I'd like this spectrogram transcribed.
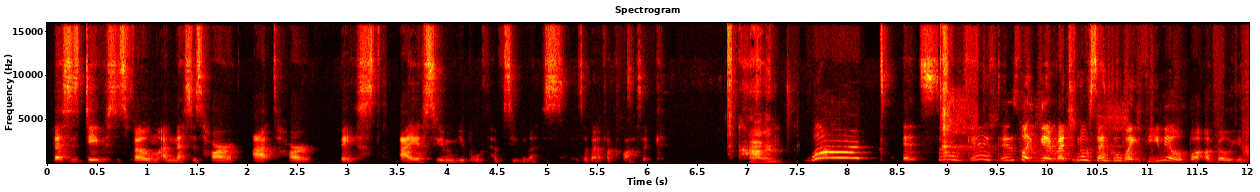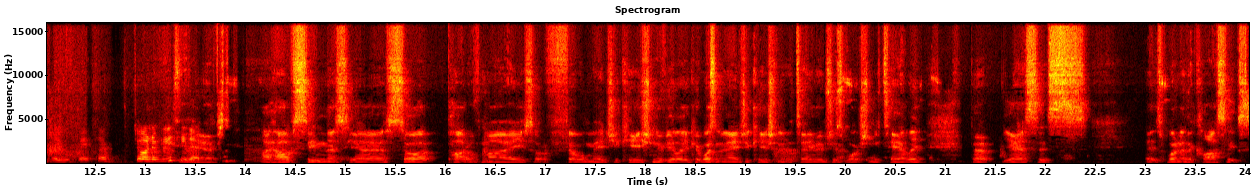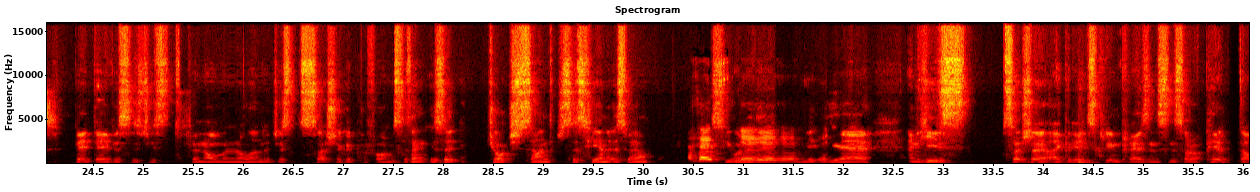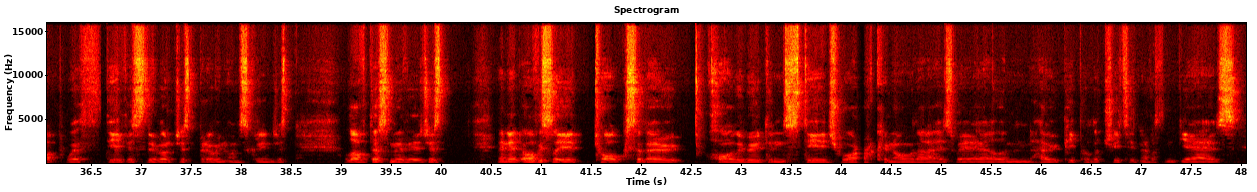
this is Davis's film and this is her at her best. I assume you both have seen this. It's a bit of a classic. Haven't. What? It's so good. It's like the original single white female, but a million times better. John, have you seen yes, it? I have seen this, yeah. I saw it part of my sort of film education, if you like. It wasn't an education at the time, it was just watching the telly. But yes, it's it's one of the classics. Bette Davis is just phenomenal and it just such a good performance. I think is it George Sanders is he in it as well? Says, yeah, the, yeah, yeah, yeah, and he's such a, a, great screen presence and sort of paired up with Davis, they were just brilliant on screen. Just loved this movie. Just and it obviously talks about Hollywood and stage work and all that as well, and how people are treated and everything. Yeah, was,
